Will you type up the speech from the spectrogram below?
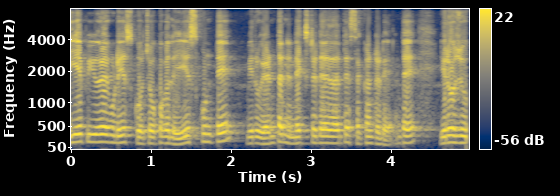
డిఏపి యూరియా కూడా వేసుకోవచ్చు. ఒకవేళ వేసుకుంటే మీరు వెంటనే నెక్స్ట్ డే అంటే సెకండ్ డే అంటే ఈరోజు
